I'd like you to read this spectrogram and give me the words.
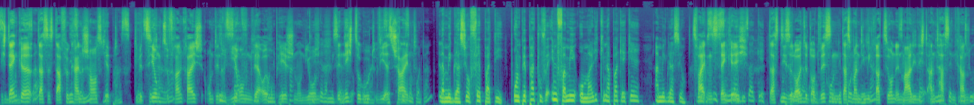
Ich denke, dass es dafür keine Chance gibt. Die Beziehungen zu Frankreich und den Regierungen der Europäischen Union sind nicht so gut, wie es scheint. La migration fait partie. On ne peut pas trouver une famille au Mali qui n'a pas quelqu'un Zweitens denke ich, dass diese Leute dort wissen, dass man die Migration in Mali nicht antasten kann.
